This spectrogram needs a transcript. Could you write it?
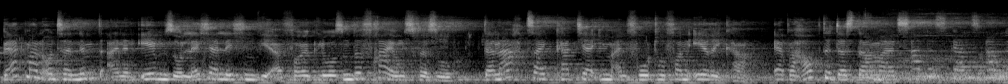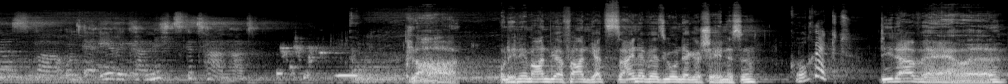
Bergmann unternimmt einen ebenso lächerlichen wie erfolglosen Befreiungsversuch. Danach zeigt Katja ihm ein Foto von Erika. Er behauptet, dass damals alles ganz anders war und er Erika nichts getan hat. Klar. Und ich nehme an, wir erfahren jetzt seine Version der Geschehnisse. Korrekt. Die da wäre.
